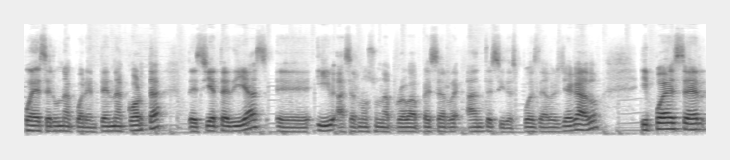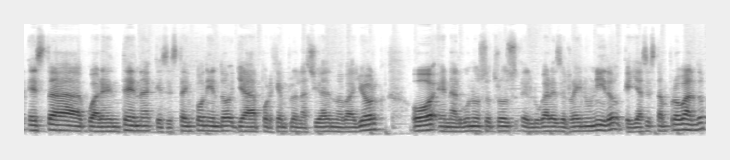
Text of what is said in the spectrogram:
Puede ser una cuarentena corta de 7 días eh, y hacernos una prueba PCR antes y después de haber llegado. Y puede ser esta cuarentena que se está imponiendo ya, por ejemplo, en la ciudad de Nueva York o en algunos otros eh, lugares del Reino Unido que ya se están probando,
